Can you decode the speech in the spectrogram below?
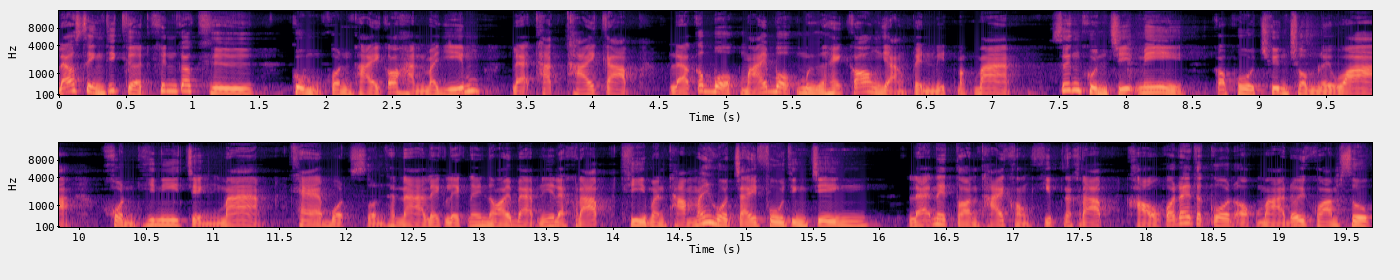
แล้วสิ่งที่เกิดขึ้นก็คือ กลุ่มคนไทยก็หันมายิ้ม และทักทายกลับ แล้วก็โบกไม้โบกมือให้กล้องอย่างเป็นมิตรมากๆซึ่งคุณจิมี่ก็พูดชื่นชมเลยว่า คนที่นี่เจ๋งมาก แค่บทสนทนาเล็กๆ น้อยๆ แบบนี้แหละครับ ที่มันทำให้หัวใจฟูจริง ๆ และในตอนท้ายของคลิปนะครับ เขาก็ได้ตะโกนออกมาด้วยความสุข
